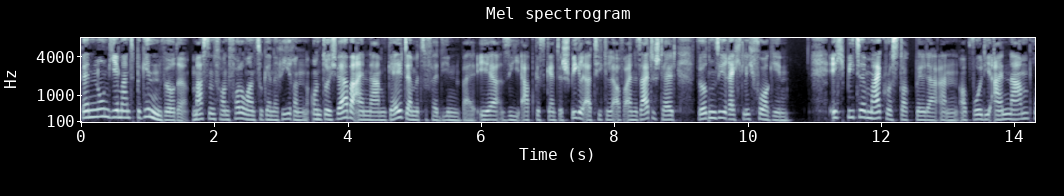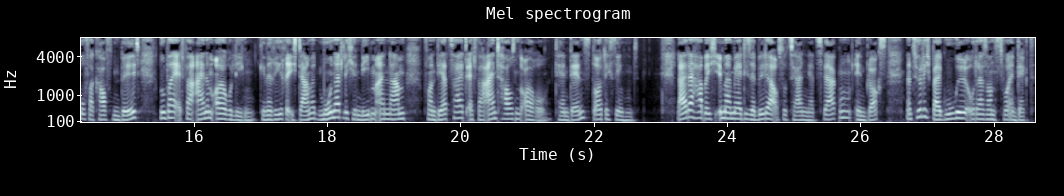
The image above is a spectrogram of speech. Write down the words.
Wenn nun jemand beginnen würde, Massen von Followern zu generieren und durch Werbeeinnahmen Geld damit zu verdienen, weil er sie abgescannte Spiegelartikel auf eine Seite stellt, würden sie rechtlich vorgehen. Ich biete Microstock-Bilder an. Obwohl die Einnahmen pro verkauften Bild nur bei etwa einem Euro liegen, generiere ich damit monatliche Nebeneinnahmen von derzeit etwa 1000 Euro, Tendenz deutlich sinkend. Leider habe ich immer mehr dieser Bilder auf sozialen Netzwerken, in Blogs, natürlich bei Google oder sonst wo entdeckt.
